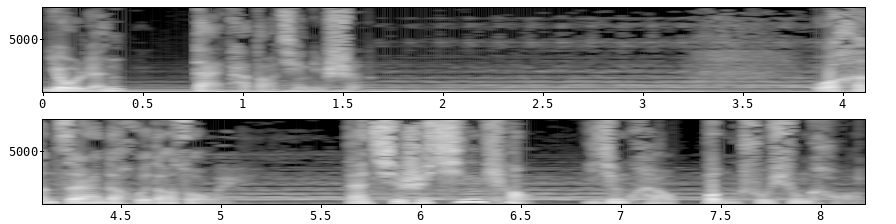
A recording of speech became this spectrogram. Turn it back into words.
有人带他到经理室了？”我很自然的回到座位，但其实心跳已经快要蹦出胸口了。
